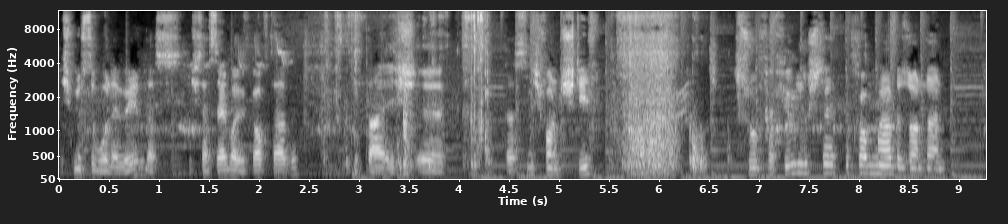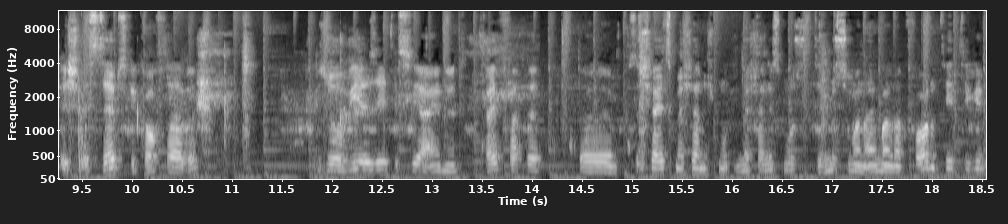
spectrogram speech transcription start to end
ich müsste wohl erwähnen, dass ich das selber gekauft habe, da ich äh, das nicht von Stief zur Verfügung gestellt bekommen habe, sondern ich es selbst gekauft habe. So, wie ihr seht, ist hier eine dreifache äh, Sicherheitsmechanismus. Den müsste man einmal nach vorne tätigen,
